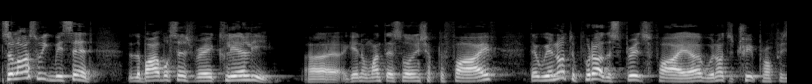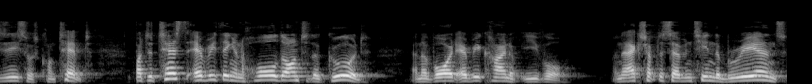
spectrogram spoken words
So last week we said that the Bible says very clearly uh, again in 1 Thessalonians chapter 5, that we're not to put out the Spirit's fire, we're not to treat prophecies with contempt, but to test everything and hold on to the good and avoid every kind of evil. In Acts chapter 17, the Bereans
